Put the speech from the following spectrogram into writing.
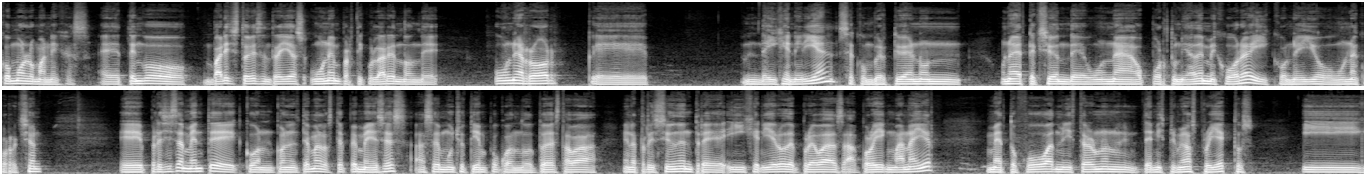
cómo lo manejas. Eh, tengo varias historias, entre ellas una en particular en donde un error de ingeniería se convirtió en un, una detección de una oportunidad de mejora y con ello una corrección. Eh, precisamente con, con, el tema de los TPMS, hace mucho tiempo cuando todavía estaba en la transición entre ingeniero de pruebas a project manager, me tocó administrar uno de mis primeros proyectos. Y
